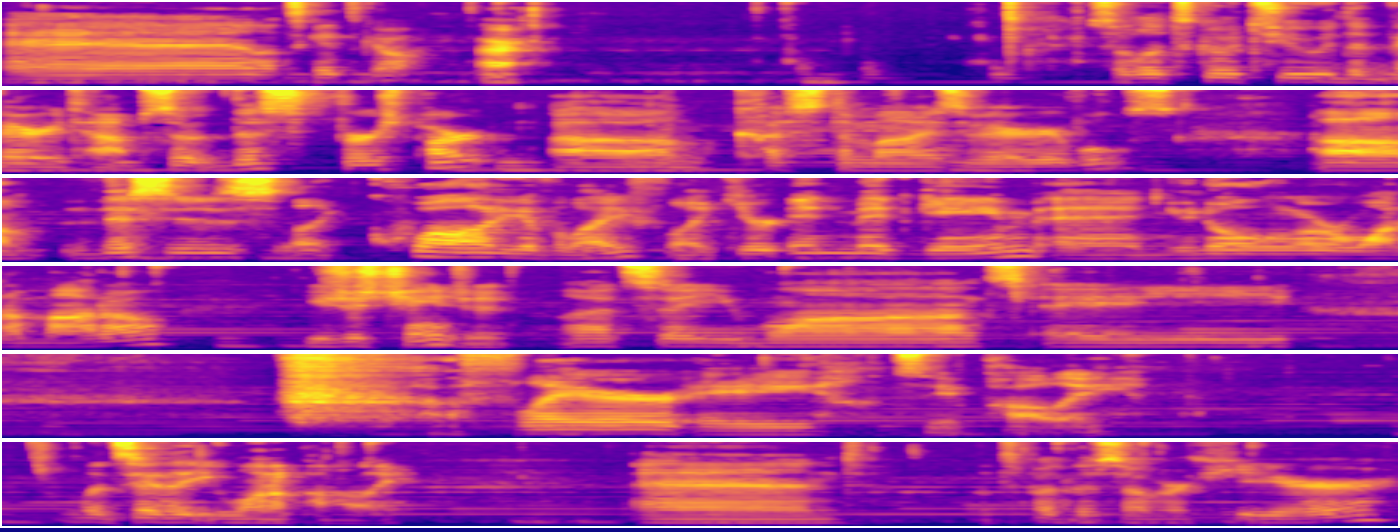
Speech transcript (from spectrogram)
and let's get going. All right. So let's go to the very top. So this first part, um, customize variables. Um, this is like quality of life. Like you're in mid-game and you no longer want a mono. You just change it. Let's say you want a, a flare, a, let's say a poly let's say that you want a poly. And let's put this over here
